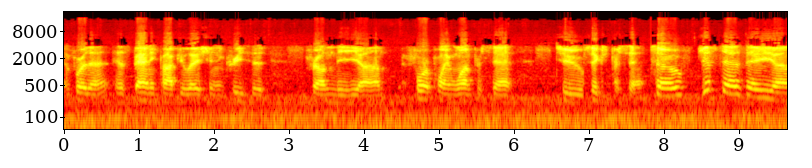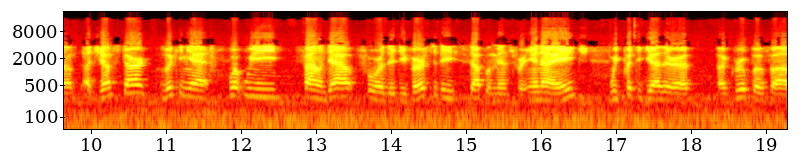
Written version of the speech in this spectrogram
and for the Hispanic population, increase it from the um, 4.1 percent to 6 percent. So, just as a uh, a jump start, looking at what we found out for the diversity supplements for NIH, we put together a a group of uh,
